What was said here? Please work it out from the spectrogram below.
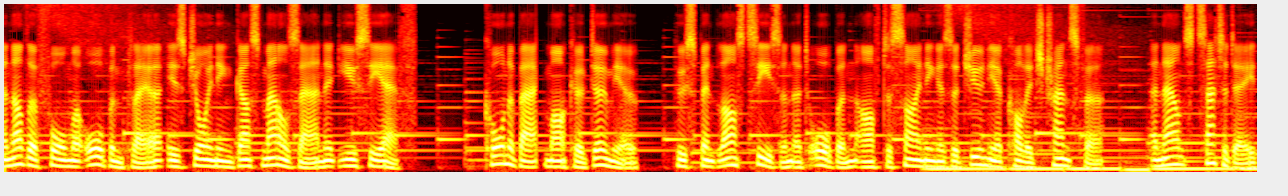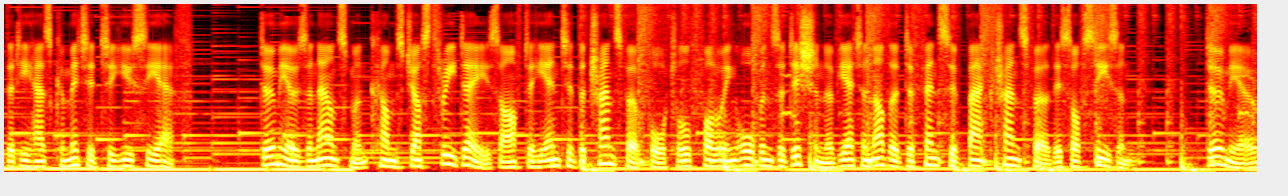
Another former Auburn player is joining Gus Malzahn at UCF. Cornerback Marco Domio, who spent last season at Auburn after signing as a junior college transfer, announced Saturday that he has committed to UCF. Domio's announcement comes just three days after he entered the transfer portal following Auburn's addition of yet another defensive back transfer this offseason. Domio,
